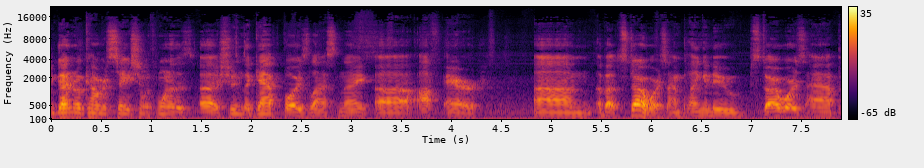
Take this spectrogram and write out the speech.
I got into a conversation with one of the uh, shooting the Gap boys last night uh, off air um, about Star Wars. I'm playing a new Star Wars app,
